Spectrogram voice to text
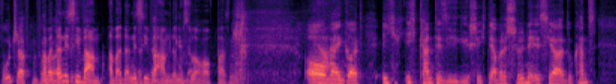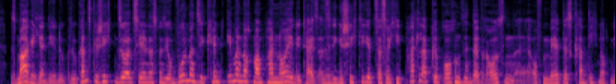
Botschaften von Aber dann heute. ist sie warm. Aber dann ist sie warm. Da musst du Genau. auch aufpassen. Oh Ja. mein Gott, ich, ich kannte sie, die Geschichte, aber das Schöne ist ja, du kannst, das mag ich an dir, du, du kannst Geschichten so erzählen, dass man sie, obwohl man sie kennt, immer noch mal ein paar neue Details. Also die Geschichte jetzt, dass euch die Paddel abgebrochen sind da draußen äh, auf dem Meer, das kannte ich noch nicht.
